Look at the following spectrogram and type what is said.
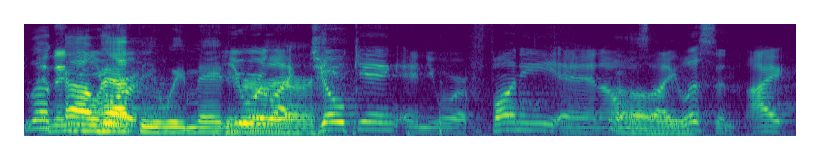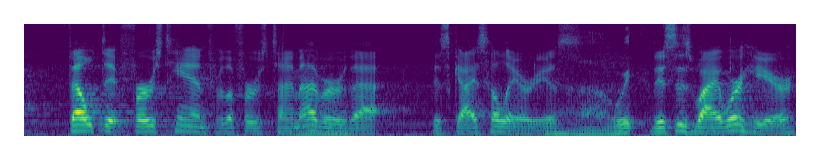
Look And how you were- happy we made You her. You were like joking and you were funny, and I was Oh, like, yeah. listen, I felt it firsthand for the first time ever that this guy's hilarious. Uh, we, This is why we're here.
